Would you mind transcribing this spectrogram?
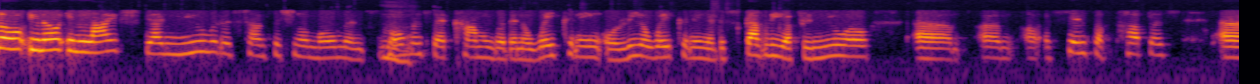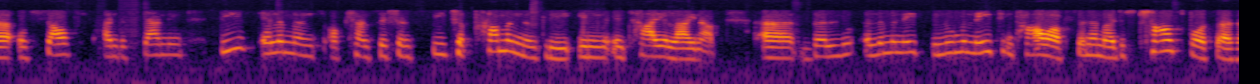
So, you know, in life, there are numerous transitional moments, mm. moments that come with an awakening or reawakening, a discovery of renewal, um, um, a sense of purpose uh, or self understanding. These elements of transition feature prominently in the entire lineup. Uh, the illuminating power of cinema just transports us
